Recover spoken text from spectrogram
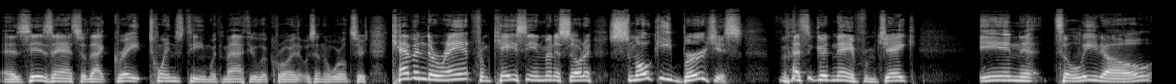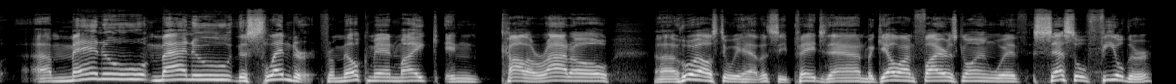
as his answer, that great Twins team with Matthew LeCroy that was in the World Series. Kevin Durant from Casey in Minnesota. Smokey Burgess, that's a good name from Jake in Toledo. Uh, Manu Manu the Slender from Milkman Mike in Colorado. Uh, who else do we have? Let's see. Page down. Miguel on fire is going with Cecil Fielder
